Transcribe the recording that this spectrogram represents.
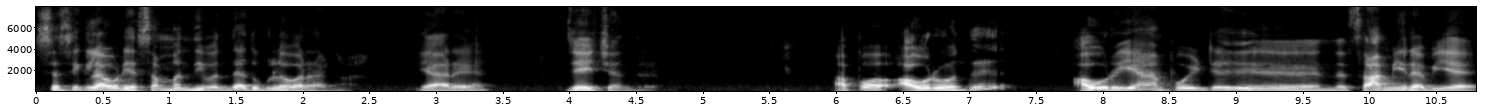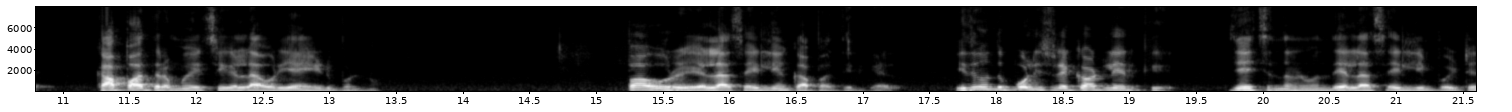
சசிகலாவுடைய சம்மந்தி வந்து அதுக்குள்ளே வர்றாங்க. யார்? ஜெயச்சந்திரன். அப்போது அவர் வந்து அவர் ஏன் போயிட்டு இந்த சாமி ரவியை காப்பாற்றுற முயற்சிகளில் அவர் ஏன் ஈடுபடணும்? இப்போ அவர் எல்லா சைட்லேயும் காப்பாற்றிருக்காரு இது வந்து போலீஸ் ரெக்கார்ட்லேயே இருக்குது ஜெயச்சந்திரன் வந்து எல்லா சைட்லேயும் போயிட்டு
